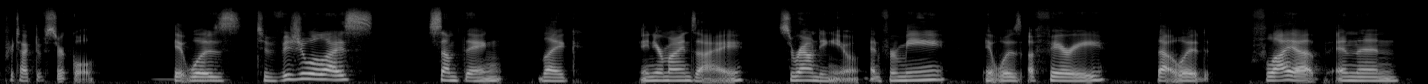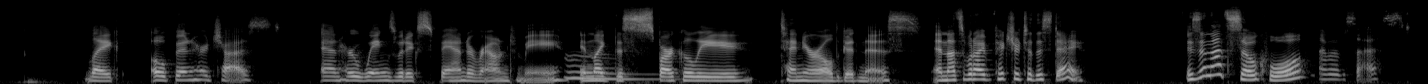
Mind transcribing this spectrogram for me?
protective circle. It was to visualize something like in your mind's eye surrounding you. And for me, it was a fairy that would fly up and then like open her chest and her wings would expand around me in like this Mm. sparkly 10 year old goodness. And that's what I picture to this day. Isn't that so cool? I'm obsessed.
